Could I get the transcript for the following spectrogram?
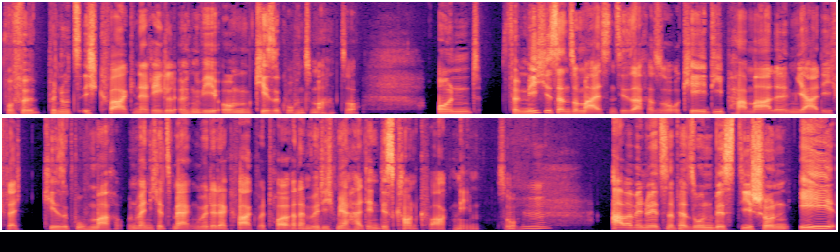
wofür benutze ich Quark in der Regel irgendwie, um Käsekuchen zu machen? So. Und für mich ist dann so meistens die Sache so, okay, die paar Male im Jahr, die ich vielleicht Käsekuchen mache und wenn ich jetzt merken würde, der Quark wird teurer, dann würde ich mir halt den Discount-Quark nehmen. So. Mhm. Aber wenn du jetzt eine Person bist, die schon eh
